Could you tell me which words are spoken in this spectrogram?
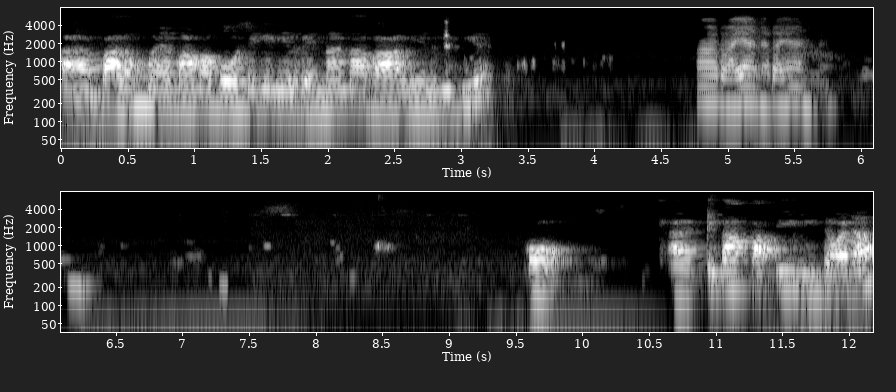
ආ, බලමු මම බෝඩ් එකේ ලියලා පෙන්නන්න රා ලියන විදිය. ආ රයන්න රයන්න. ඕ ටිකක් අපි ඊට වඩා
